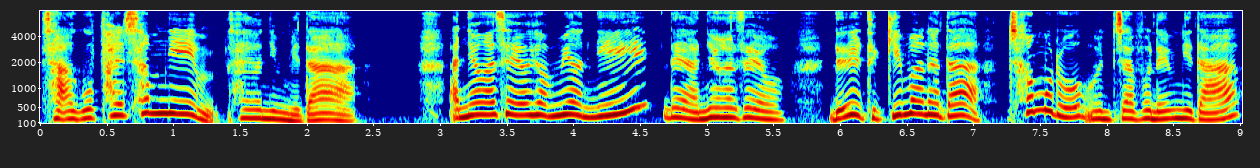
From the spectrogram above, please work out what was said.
4983님 사연입니다. 안녕하세요, 현미 언니. 네, 안녕하세요. 늘 듣기만 하다 처음으로 문자 보냅니다.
